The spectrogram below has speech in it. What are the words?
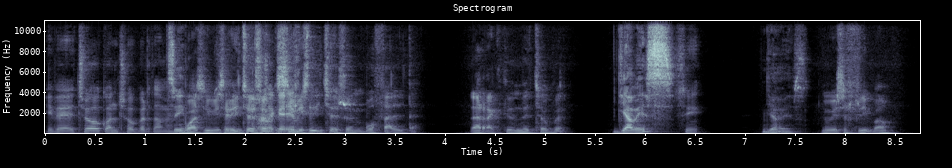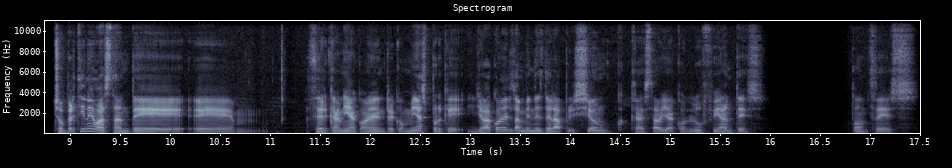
Y de hecho con Chopper también. Sí. Buah, si hubiese dicho eso, O sea que- si hubiese dicho eso en voz alta, la reacción de Chopper, Ya ves, Sí. ya ves. me hubiese flipado. Chopper tiene bastante eh, cercanía con él, entre comillas, porque lleva con él también desde la prisión, que ha estado ya con Luffy antes. Entonces.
